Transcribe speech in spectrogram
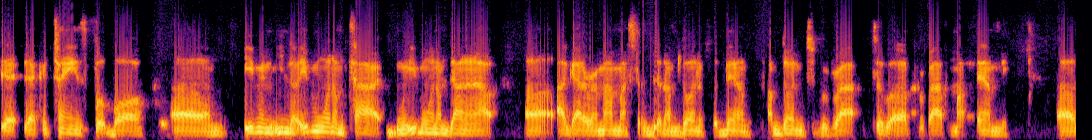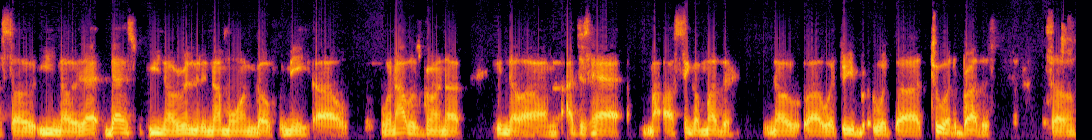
that, that contains football. Um, even, you know, even when I'm tired, even when I'm down and out, uh, I got to remind myself that I'm doing it for them. I'm doing it to provide to uh, provide for my family. Uh, so you know that that's you know really the number one goal for me. Uh, when I was growing up, you know, um, I just had my, a single mother, you know, uh, with three with uh, two other brothers. So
